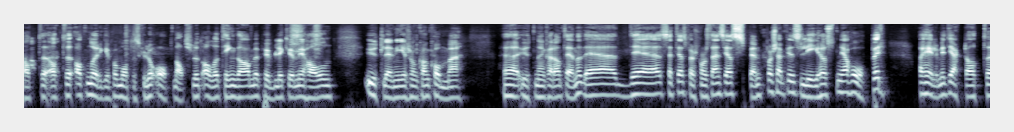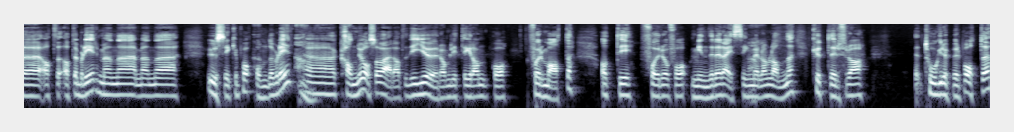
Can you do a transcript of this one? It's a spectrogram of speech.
At, at, at Norge på en måte skulle åpne absolutt alle ting da, med publikum i hallen, utlendinger som kan komme uh, uten en karantene, det, det setter jeg spørsmålstegn. Så jeg er spent på Champions League-høsten. Jeg håper av hele mitt hjerte at, eh, at, at det blir, men, eh, men uh, usikker på om det blir. Uh, Kan jo også være at de gjør om litt grann på formatet. At de for å få mindre reising mellom landene kutter fra to grupper på åtte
